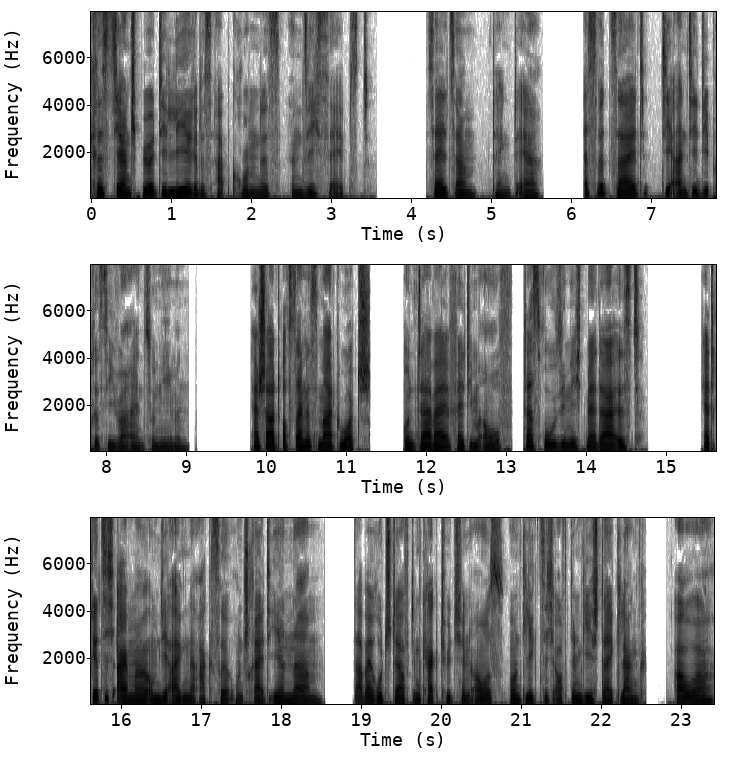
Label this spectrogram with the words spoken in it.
Christian spürt die Leere des Abgrundes in sich selbst. Seltsam, denkt er. Es wird Zeit, die Antidepressiva einzunehmen. Er schaut auf seine Smartwatch und dabei fällt ihm auf, dass Rosi nicht mehr da ist. Er dreht sich einmal um die eigene Achse und schreit ihren Namen. Dabei rutscht er auf dem Kacktütchen aus und legt sich auf dem Gehsteig lang. Aua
